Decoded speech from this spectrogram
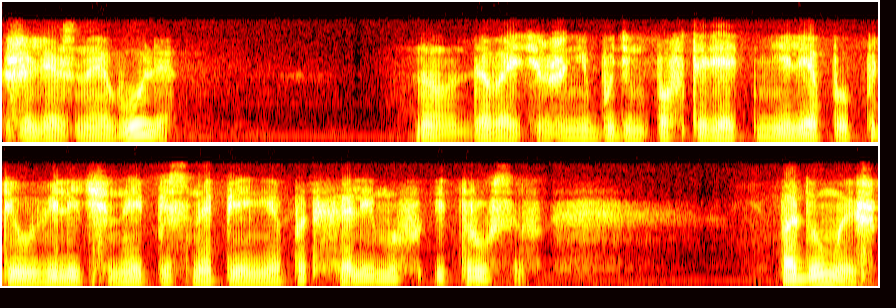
Железная воля? Но давайте же не будем повторять нелепо преувеличенные песнопения подхалимов и трусов. Подумаешь,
